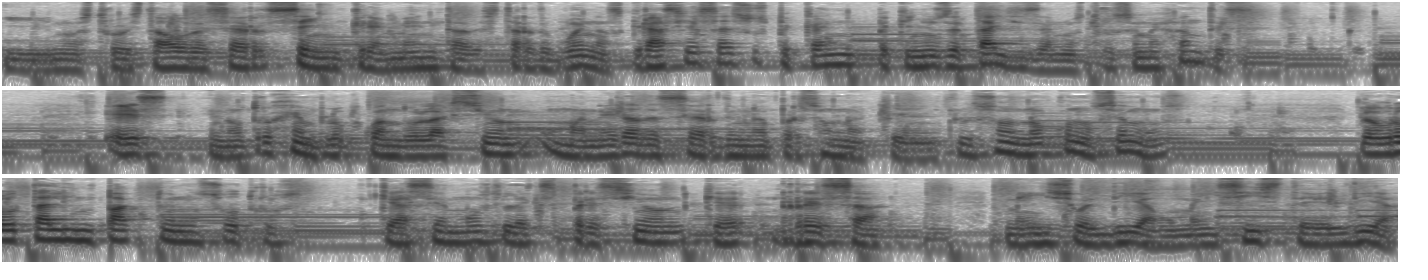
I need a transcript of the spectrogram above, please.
y nuestro estado de ser se incrementa de estar de buenas gracias a esos pequeños detalles de nuestros semejantes. Es, en otro ejemplo, cuando la acción o manera de ser de una persona que incluso no conocemos logró tal impacto en nosotros que hacemos la expresión que reza me hizo el día o me hiciste el día.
